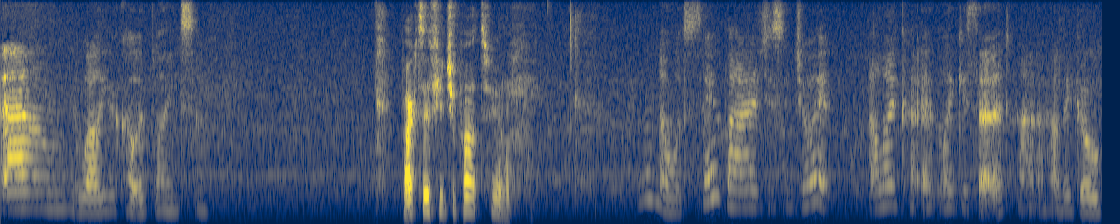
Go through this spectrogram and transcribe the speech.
Um, well, you're colorblind, so. Back to the Future Part 2. I don't know what to say about it. I just enjoy it. I like, how, like you said, how, how they go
